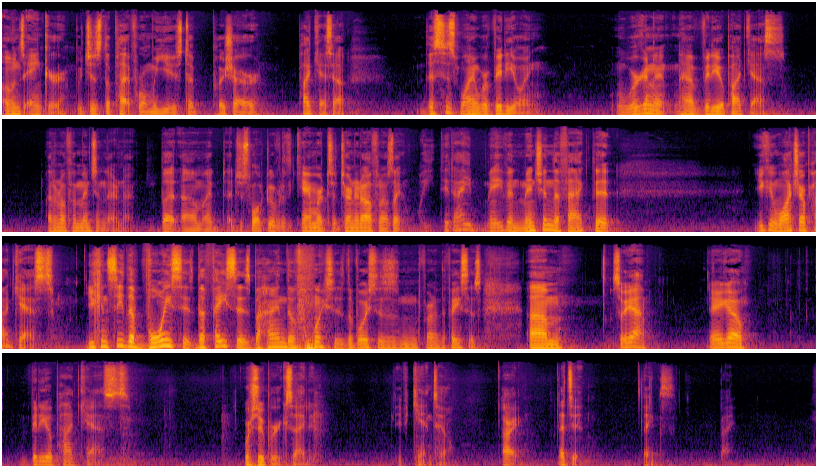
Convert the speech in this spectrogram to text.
owns Anchor, which is the platform we use to push our podcast out. This is why we're videoing. We're going to have video podcasts. I don't know if I mentioned that or not, but um, I, I just walked over to the camera to turn it off, and I was like, wait, did I even mention the fact that you can watch our podcasts? You can see the voices, the faces behind the voices, the voices in front of the faces. Um, so, yeah, there you go. Video podcasts. We're super excited, if you can't tell. All right, that's it. Thanks.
